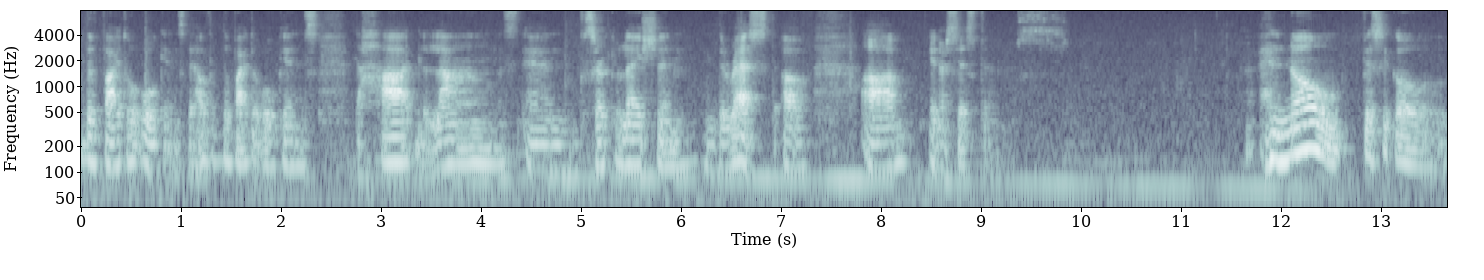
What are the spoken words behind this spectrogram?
the vital organs, the health of the vital organs, the heart, the lungs, and circulation, and the rest of um, inner systems. And no physical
